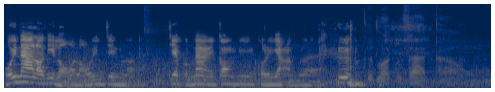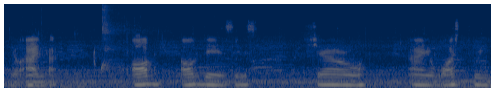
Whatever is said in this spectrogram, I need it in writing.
โอ้ยหน้าเรานี่หล่อเหลาจริงๆเลยเทียบกับหน้าในกล้องนี่คนละอย่างเลย Good luck with that, pal. เดี๋ยวอ่านกัน of of this is shall I watch free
